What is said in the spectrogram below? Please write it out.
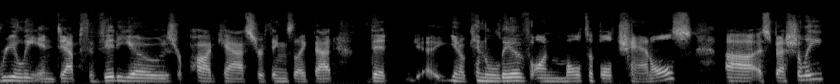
really in-depth videos or podcasts or things like that that you know can live on multiple channels uh, especially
